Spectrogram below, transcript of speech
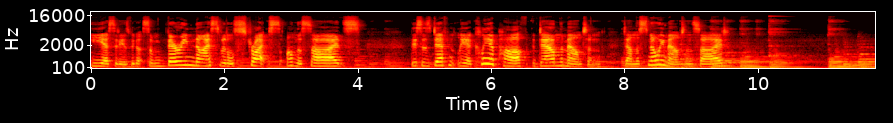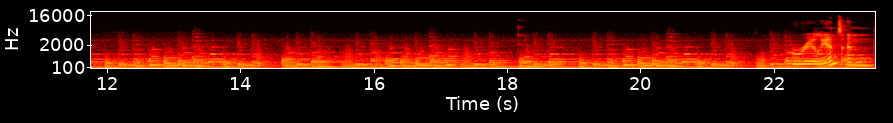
Yes, it is. We've got some very nice little stripes on the sides. This is definitely a clear path down the mountain, down the snowy mountainside. Brilliant. And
